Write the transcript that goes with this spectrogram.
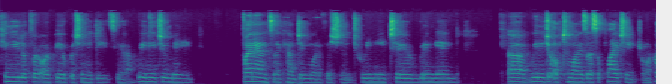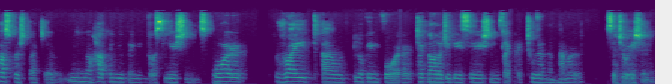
can you look for RP opportunities here? We need to make finance and accounting more efficient. We need to bring in, uh, we need to optimize our supply chain from a cost perspective. You know, how can we bring in those solutions? Or write out looking for technology based solutions like a tool and a hammer situation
